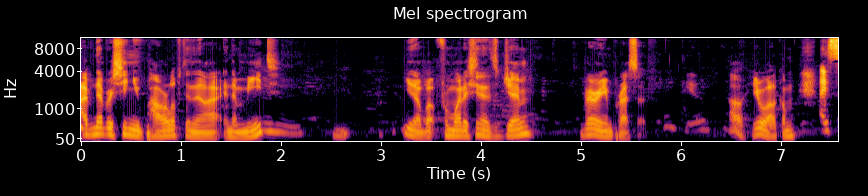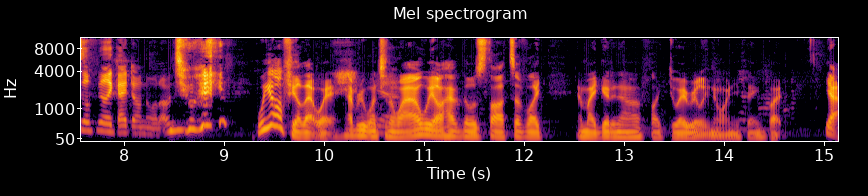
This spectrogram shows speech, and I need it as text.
I've never seen you powerlift in a in a meet, Mhm. you know, but from what I've seen at the gym, very impressive. Oh, you're welcome. I still feel like I don't know what I'm doing. We all feel that way every once in a while. We all have those thoughts of like, am I good enough? Like, do I really know anything? But yeah,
